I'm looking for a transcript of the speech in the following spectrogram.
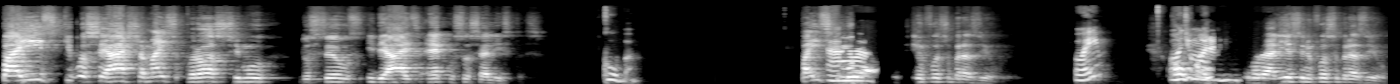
País que você acha mais próximo dos seus ideais ecossocialistas? Cuba. País que ah. moraria se não fosse o Brasil? Oi? Onde Qual moraria? moraria se não fosse o Brasil?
